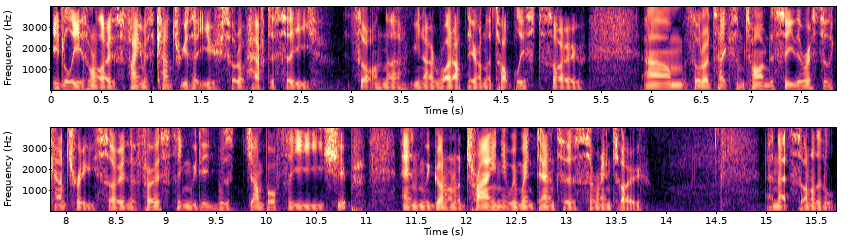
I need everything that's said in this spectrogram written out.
Italy is one of those famous countries that you sort of have to see so on the you know right up there on the top list. So um, thought I'd take some time to see the rest of the country. So the first thing we did was jump off the ship, and we got on a train and we went down to Sorrento, and that's on a little.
